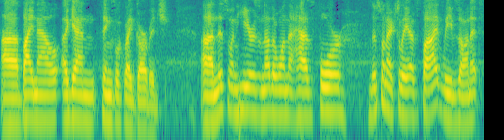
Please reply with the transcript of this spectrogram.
Uh, by now, again, things look like garbage. And this one here is another one that has four, this one actually has five leaves on it.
